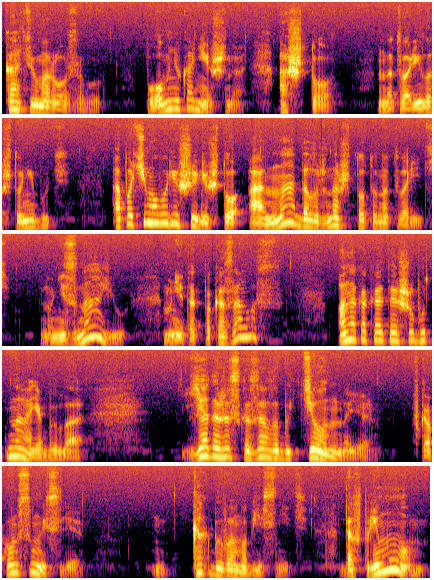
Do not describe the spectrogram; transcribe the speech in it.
Катю Морозову? Помню, конечно. А что, натворила что-нибудь? А почему вы решили, что она должна что-то натворить? Ну, не знаю. Мне так показалось. Она какая-то шебутная была. Я даже сказала бы темная. В каком смысле? Как бы вам объяснить? Да в прямом.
